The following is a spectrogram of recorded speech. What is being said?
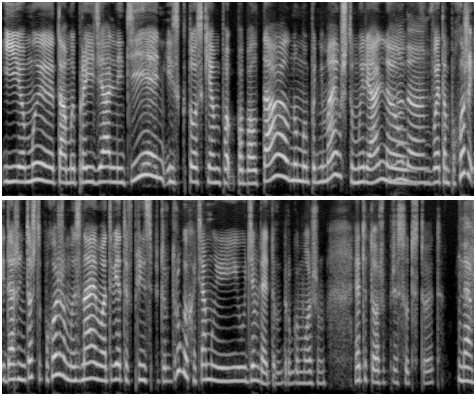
И мы там и про идеальный день, и кто с кем по- поболтал. Ну, мы понимаем, что мы реально Ну да. в этом похожи. И даже не то, что похожи, мы знаем ответы, в принципе, друг друга, хотя мы и удивлять друг друга можем. Это тоже присутствует. Да.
